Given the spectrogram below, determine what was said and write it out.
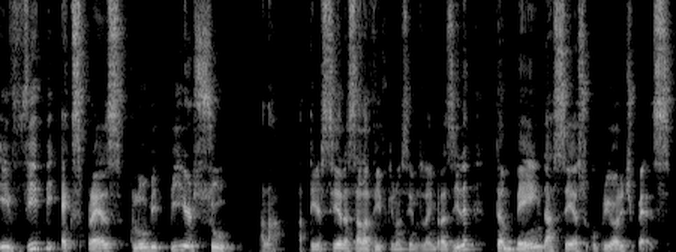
E VIP Express Clube Pier Sul. Olha lá, a terceira sala VIP que nós temos lá em Brasília, também dá acesso com o Priority Pass.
